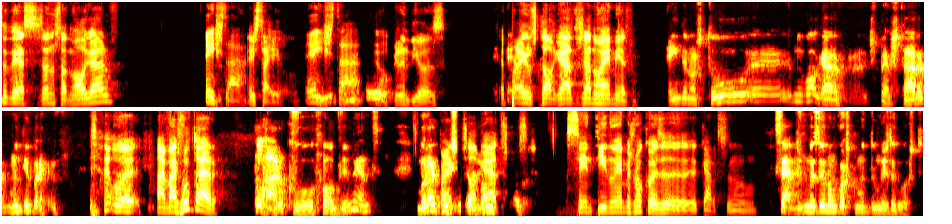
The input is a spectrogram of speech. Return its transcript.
CDS já não está no Algarve. Aí está. Aí está ele. Aí está. É o grandioso. A Praia dos Salgados já não é mesmo. Ainda não estou uh, no Algarve. Espero estar muito em breve. ah, vais voltar? Claro que vou, obviamente. Boa noite, Praia dos Salgados. Senti não é a mesma coisa, Carlos. Não... Sabes, mas eu não gosto muito do mês de agosto.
